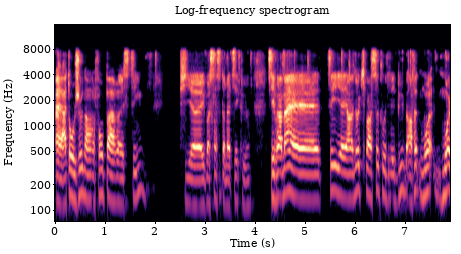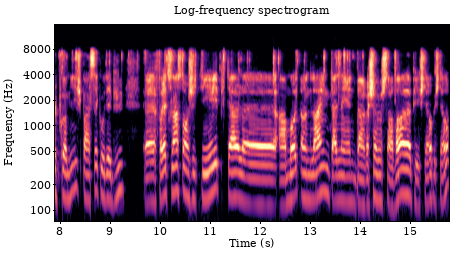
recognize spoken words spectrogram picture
à ton jeu, dans le fond, par Steam. Puis euh, il va se lancer automatique. C'est vraiment. euh, tu sais, il y en a qui pensaient qu'au début. ben, En fait, moi, moi le premier, je pensais qu'au début, il fallait que tu lances ton GTA, puis tu en mode online, tu dans, dans recherche serveur, puis etc. Puis etc.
